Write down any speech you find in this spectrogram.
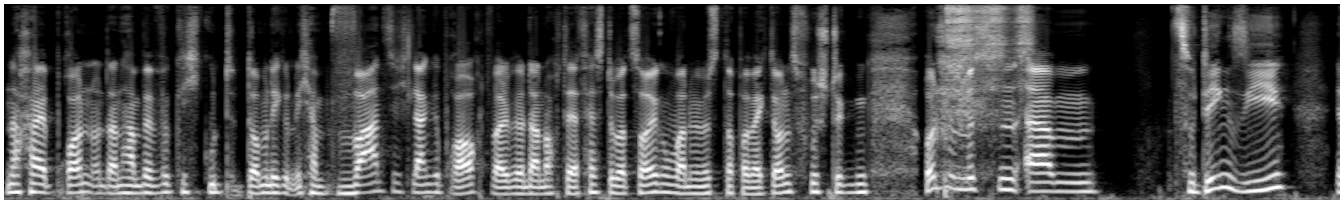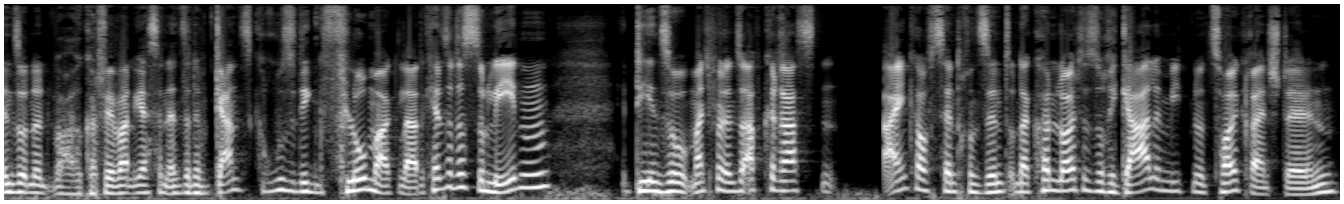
nach Heilbronn und dann haben wir wirklich gut, Dominik und ich haben wahnsinnig lang gebraucht, weil wir dann noch der festen Überzeugung waren, wir müssten noch bei McDonalds frühstücken und wir müssten, ähm, zu Dingsy in so einem, oh Gott, wir waren gestern in so einem ganz gruseligen Flohmarktladen. Kennst du das, so Läden, die in so, manchmal in so abgerasten Einkaufszentren sind und da können Leute so Regale mieten und Zeug reinstellen?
